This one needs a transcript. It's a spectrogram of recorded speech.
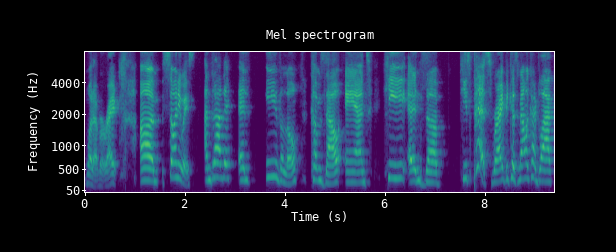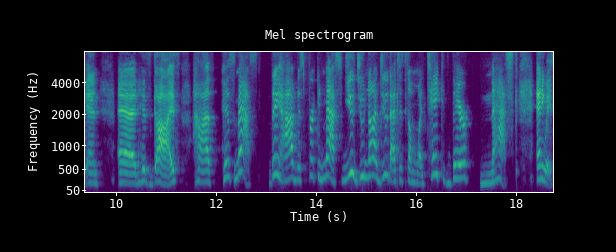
whatever right um so anyways Andrade El Idolo comes out and he ends up he's pissed, right? Because Malakai Black and and his guys have his mask. They have this freaking mask. You do not do that to someone. Take their mask. Anyways,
